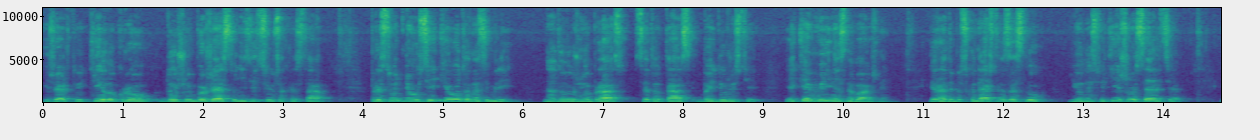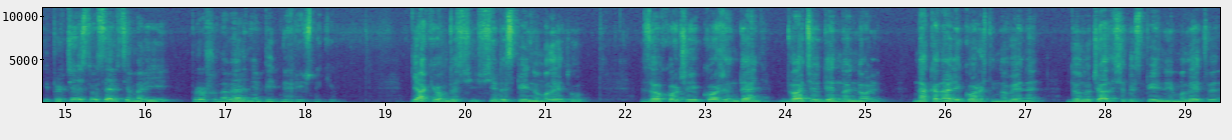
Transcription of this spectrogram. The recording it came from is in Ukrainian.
і жертвую тіло, кров, душу і божественність Ісуса Христа, присутнього усіх кіота на землі, на долужній образ, святотаз, байдужості, яким він є зневажний, і ради безконечних заслуг його найсвятішого серця і пречистого серця Марії, прошу навернення бідних грішників. Дякую вам всім за спільну молитву. Заохочую кожен день 21.00 на каналі Корисні новини долучатися до спільної молитви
